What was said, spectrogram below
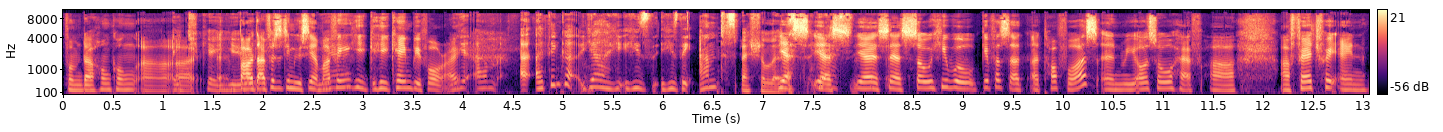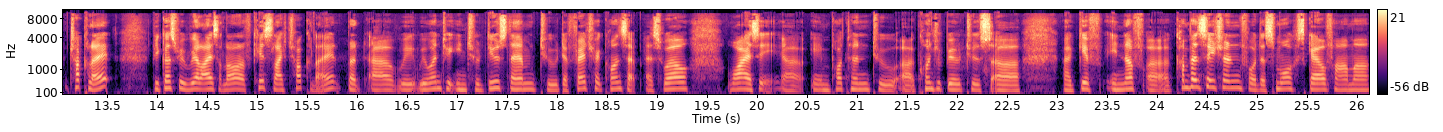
from the Hong Kong. Biodiversity Museum. I think he he came before, right? Yeah, um, I think, uh, yeah, he, he's he's the ant specialist. Yes, yes, yes, yes. So he will give us a, a talk for us, and we also have uh, a fair trade and chocolate because we realize a lot of kids like chocolate, but uh, we we want to introduce them to the fair trade concept as well. Why is it uh, important to uh, contribute to uh, uh, give enough uh, compensation for the small scale farmer?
